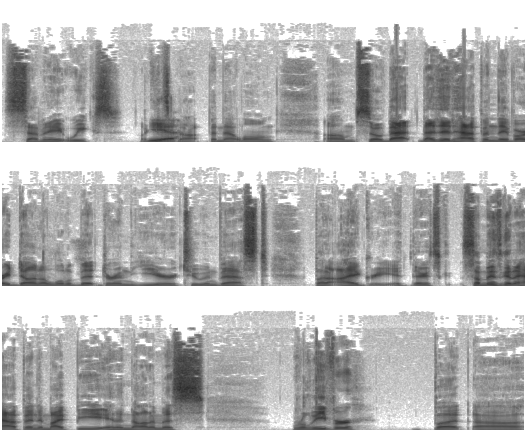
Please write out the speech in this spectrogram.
seven eight weeks. Like Yeah. it's not been that long. Um, so that that did happen. They've already done a little bit during the year to invest, but I agree. If there's something's going to happen. It might be an anonymous reliever, but uh,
